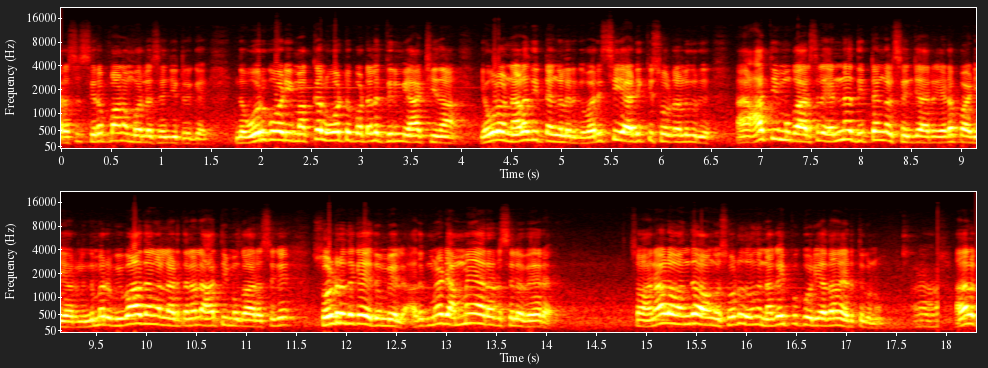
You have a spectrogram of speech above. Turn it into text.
அரசு சிறப்பான முறையில் செஞ்சிட்ருக்கு. இந்த ஒரு கோடி மக்கள் ஓட்டு போட்டாலும் திரும்பி ஆட்சி தான். எவ்வளோ நலத்திட்டங்கள் இருக்குது வரிசையை அடுக்கி சொல்கிற அளவுக்கு இருக்குது அதிமுக அரசில் என்ன திட்டங்கள் செஞ்சார் எடப்பாடி அவர்கள்? இந்த மாதிரி விவாதங்கள் நடத்தினாலும் அதிமுக அரசுக்கு சொல்கிறதுக்கே எதுவுமே இல்லை. அதுக்கு முன்னாடி அம்மையார் அரசில் வேறு. ஸோ அதனால் வந்து அவங்க சொல்கிறது வந்து நகைப்புக்குரியாக தான் எடுத்துக்கணும். அதனால்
